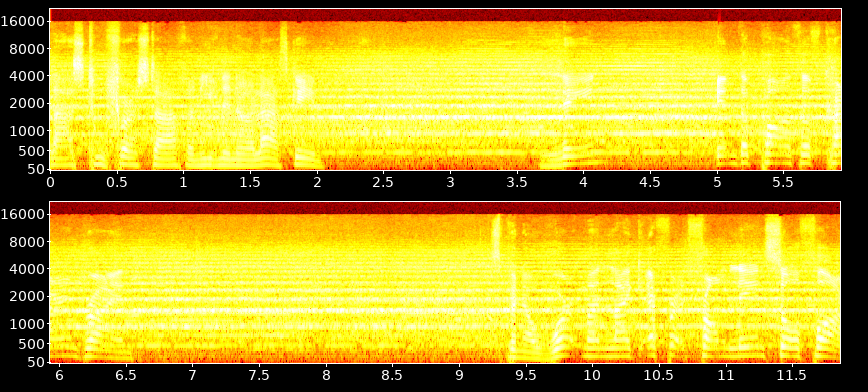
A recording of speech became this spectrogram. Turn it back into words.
last two first half and even in our last game. Lane in the path of Karen Bryan. It's been a workman-like effort from Lane so far.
